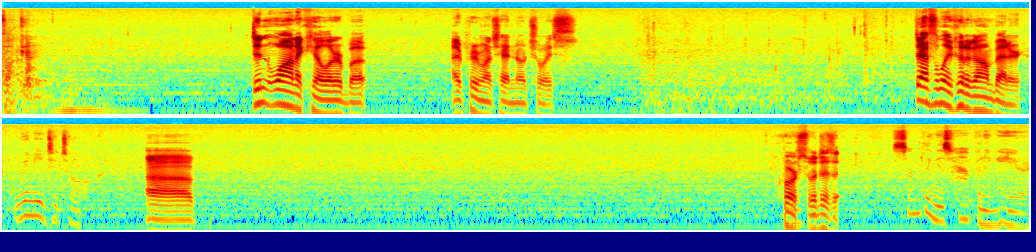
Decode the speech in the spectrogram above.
Fucking. Didn't want to kill her, but I pretty much had no choice. Definitely could have gone better. We need to talk. Uh. Of course, what is it? Something is happening here.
